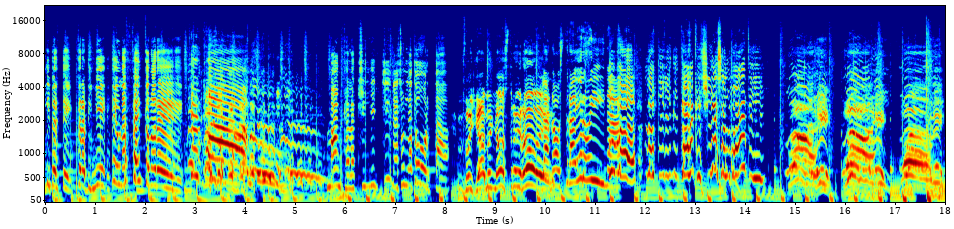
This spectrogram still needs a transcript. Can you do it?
Liberté, Trabigné e un affetto onoré! Manca la ciliegina sulla torta! Vogliamo il nostro eroe! La nostra eroina! Dov'è la divinità che ci ha salvati? Fuori! Fuori! Fuori!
